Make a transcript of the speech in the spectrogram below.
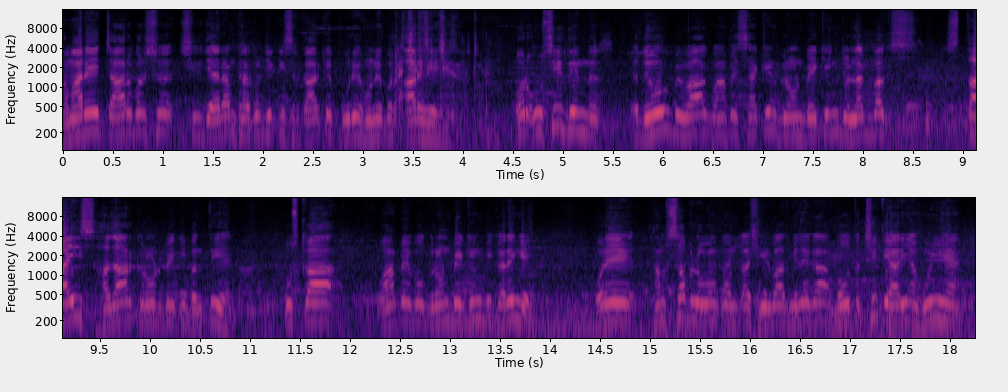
हमारे चार वर्ष श्री जयराम ठाकुर जी की सरकार के पूरे होने पर आ रहे हैं और उसी दिन उद्योग विभाग वहाँ पे सेकंड ग्राउंड ब्रेकिंग जो लगभग सताईस हज़ार करोड़ रुपए की बनती है उसका वहाँ पे वो ग्राउंड ब्रेकिंग भी करेंगे और ये हम सब लोगों को उनका आशीर्वाद मिलेगा। बहुत अच्छी तैयारियाँ हुई हैं।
